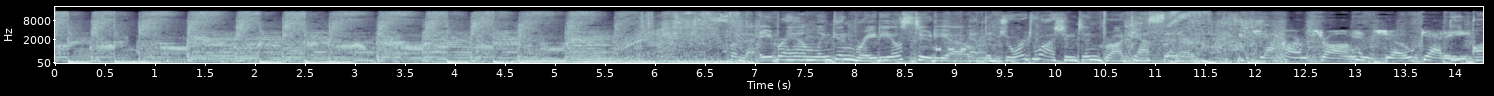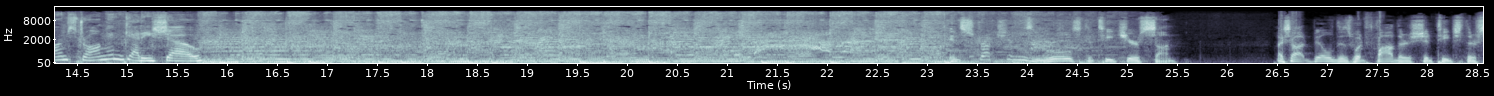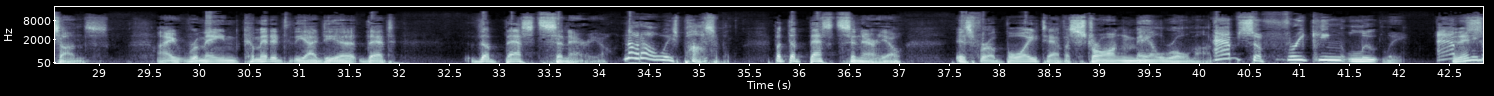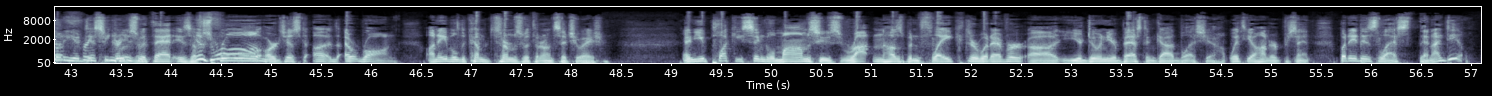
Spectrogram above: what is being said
From the Abraham Lincoln Radio Studio at the George Washington Broadcast Center, Jack Armstrong and Joe Getty. The Armstrong and Getty Show. Instructions and rules to teach your son. I saw it billed as what fathers should teach their sons. I remain committed to the idea that the best scenario, not always possible, but the best scenario is for a boy to have a strong male role model. Abso-freaking-lutely. And anybody who disagrees with that is a Is fool wrong. or just uh, uh, wrong, unable to come to terms with their own situation. And you plucky single moms whose rotten husband flaked or whatever, uh, you're doing your best and God bless you, with you 100%. But it is less than ideal.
